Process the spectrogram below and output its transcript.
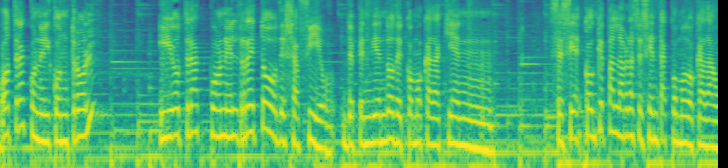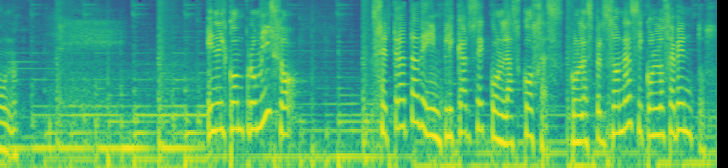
otra con el control y otra con el reto o desafío, dependiendo de cómo cada quien se con qué palabra se sienta cómodo cada uno. En el compromiso se trata de implicarse con las cosas, con las personas y con los eventos.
